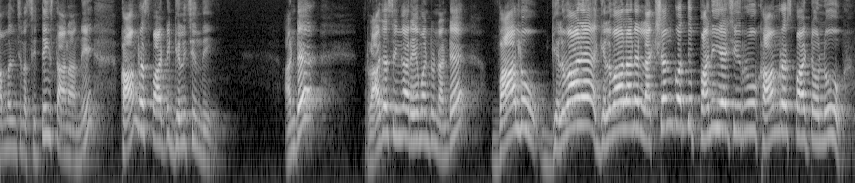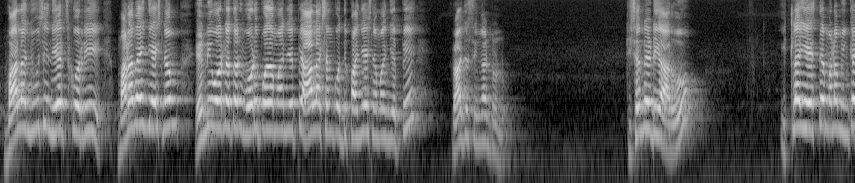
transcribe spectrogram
సంబంధించిన సిట్టింగ్ స్థానాన్ని కాంగ్రెస్ పార్టీ గెలిచింది. అంటే రాజసింగ్ గారు ఏమంటుండంటే వాళ్ళు గెలవాలే గెలవాలనే లక్ష్యం కొద్ది పని చేసిర్రు కాంగ్రెస్ పార్టీ వాళ్ళు వాళ్ళని చూసి నేర్చుకోర్రి. మనమేం చేసినాం? ఎన్ని ఓట్లతో ఓడిపోదామని చెప్పి ఆ లక్ష్యం కొద్ది పని చేసినామని చెప్పి రాజసింగ్ అంటుండు. కిషన్ రెడ్డి గారు ఇట్లా చేస్తే మనం ఇంకా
